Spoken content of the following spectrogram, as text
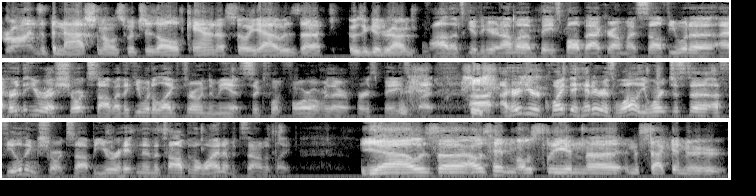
bronze at the Nationals, which is all of Canada. So yeah, it was uh, it was a good run. Wow, that's good to hear. And I'm a baseball background myself. You would have. I heard that you were a shortstop. I think you would have liked throwing to me at six foot four over there at first base. But uh, I heard you were quite the hitter as well. You weren't just a, a fielding shortstop. but You were hitting in the top of the lineup. It sounded like. Yeah, I was uh, I was hitting mostly in the in the second or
